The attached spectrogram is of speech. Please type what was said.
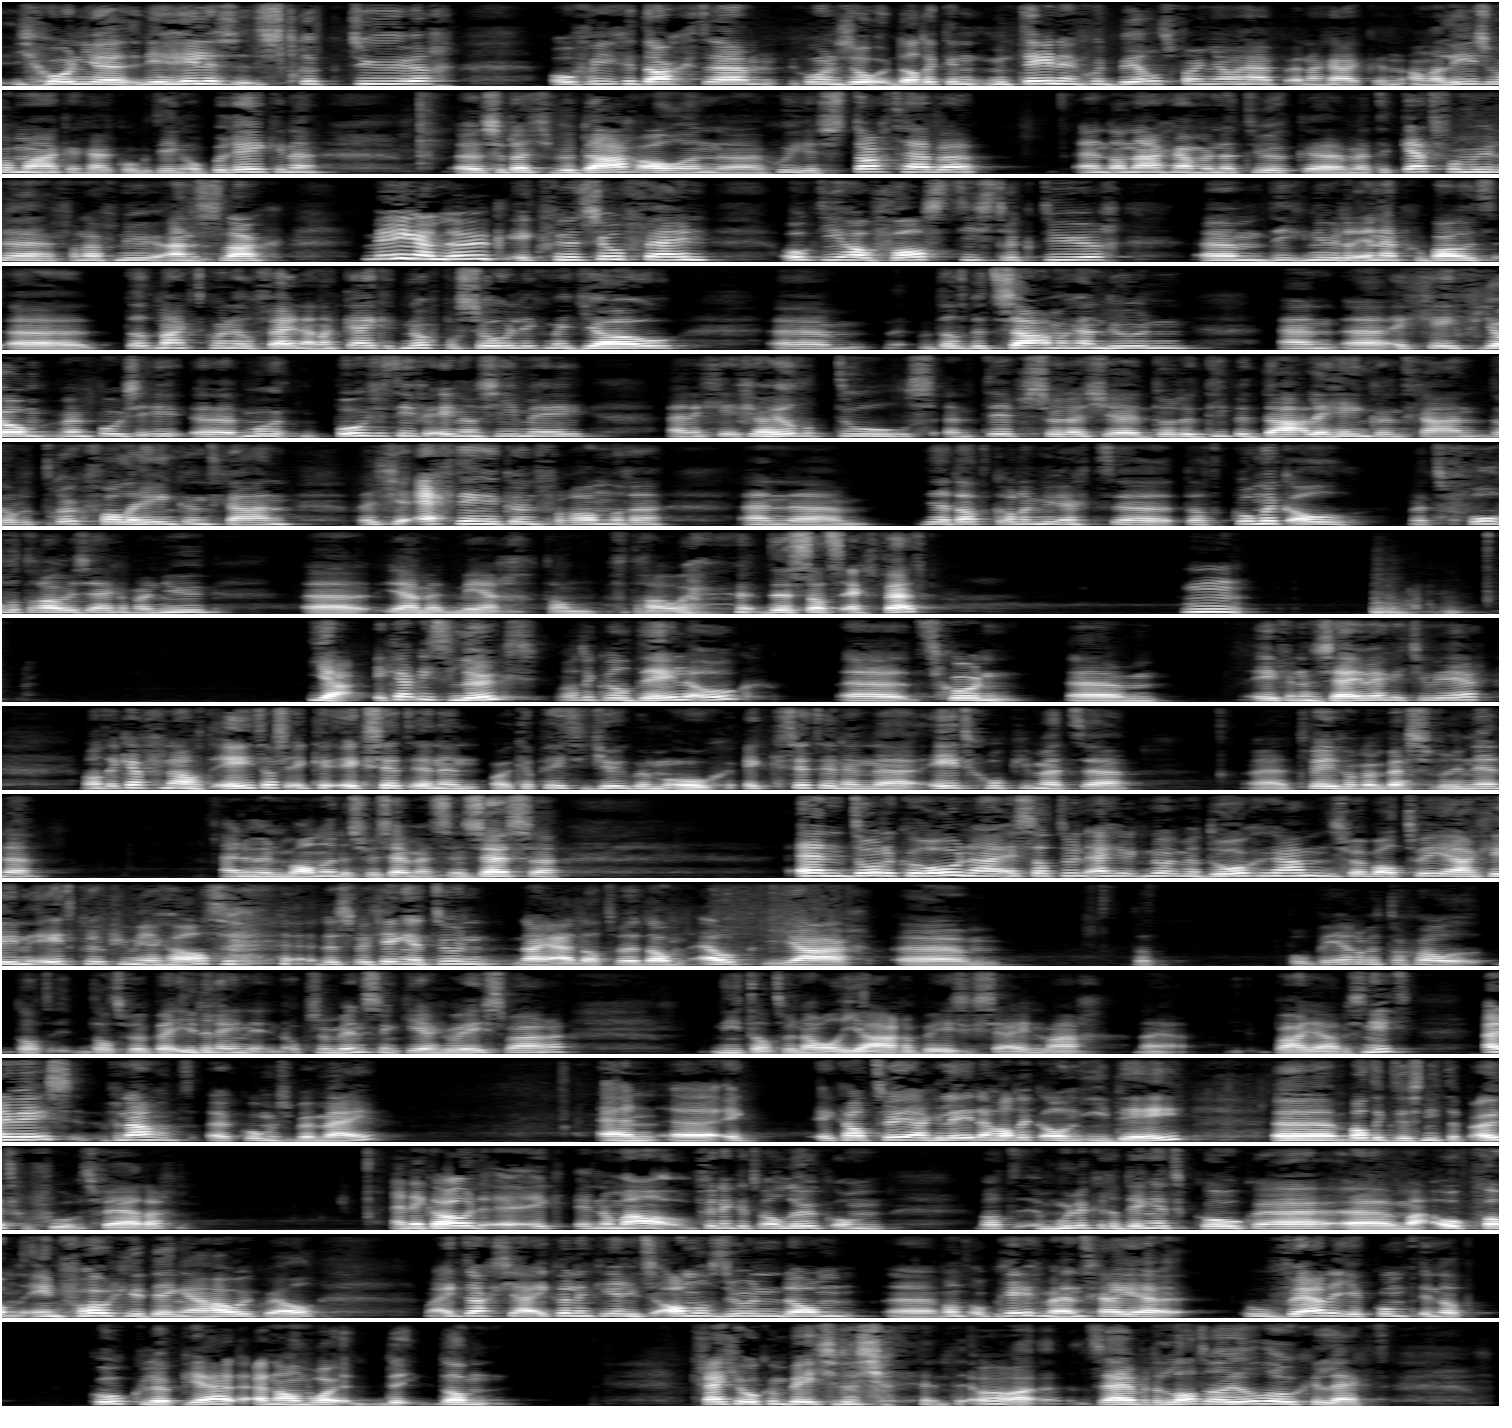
gewoon je, die hele structuur, over je gedachten. Gewoon zo dat ik een, meteen een goed beeld van jou heb. En dan ga ik een analyse van maken, ga ik ook dingen op berekenen. Uh, zodat we daar al een goede start hebben. En daarna gaan we natuurlijk met de CAT-formule vanaf nu aan de slag. Mega leuk, ik vind het zo fijn. Ook die hou vast, die structuur. Um, die ik nu erin heb gebouwd. Uh, dat maakt het gewoon heel fijn. En dan kijk ik nog persoonlijk met jou. Um, dat we het samen gaan doen. En uh, ik geef jou mijn uh, positieve energie mee. En ik geef jou heel veel tools en tips. Zodat je door de diepe dalen heen kunt gaan. Door de terugvallen heen kunt gaan. Dat je echt dingen kunt veranderen. En uh, ja, dat kan ik nu echt. dat kon ik al met vol vertrouwen zeggen. Maar nu ja, met meer dan vertrouwen. dus dat is echt vet. Mm. Ja, ik heb iets leuks wat ik wil delen ook. Uh, het is gewoon um, even een zijweggetje weer. Want ik heb vanavond eters. Ik, ik zit in een. Oh, ik heb heet jeuk bij mijn oog. Ik zit in een uh, eetgroepje met uh, twee van mijn beste vriendinnen. En hun mannen. Dus we zijn met z'n zessen. En door de corona is dat toen eigenlijk nooit meer doorgegaan. Dus we hebben al twee jaar geen eetclubje meer gehad. dus we gingen toen, nou ja, dat we dan elk jaar um, probeerden we toch wel dat, dat we bij iedereen op zijn minst een keer geweest waren. Niet dat we nou al jaren bezig zijn, maar nou ja, een paar jaar dus niet. Anyways, vanavond uh, komen ze bij mij. En uh, ik, ik had twee jaar geleden had ik al een idee, uh, wat ik dus niet heb uitgevoerd verder. En ik hou, ik, normaal vind ik het wel leuk om wat moeilijkere dingen te koken, maar ook van eenvoudige dingen hou ik wel. Maar ik dacht, ja, ik wil een keer iets anders doen dan. want op een gegeven moment ga je hoe verder je komt in dat kookclubje, en dan, word, dan krijg je ook een beetje dat je, oh, zij hebben de lat wel heel hoog gelegd.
